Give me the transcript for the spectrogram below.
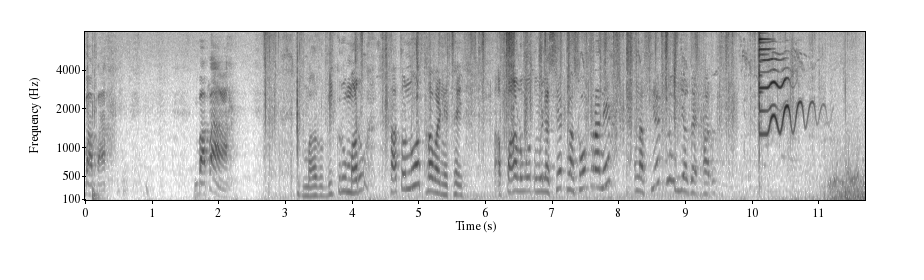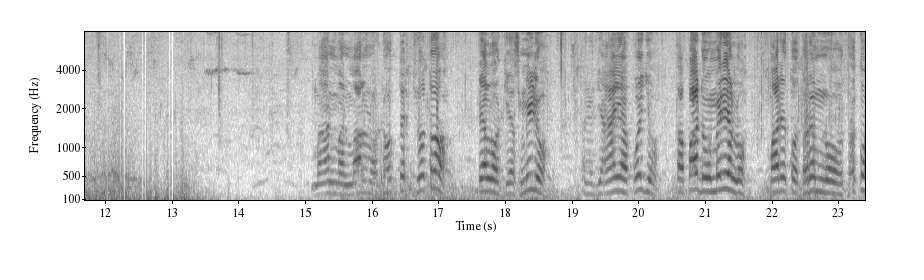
બાપા બાપા. મારું દીકરું મારું આ તો ન થવાની થઈ. આ પાડવો તો ઓલા શેઠના છોકરાને અને આ શેઠનું વ્યાજ ખારું માન માન માલનો ડોક્ટર થયો તો પેલો કેસ મળ્યો અને જ્યાં અહીંયા પહોંચ્યો તા પાડો મરેલો. મારે તો ધર્મનો ધક્કો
